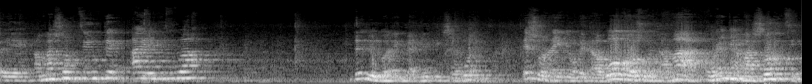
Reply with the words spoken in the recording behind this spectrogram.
eh, amazortzi urte, aetua, Dele gainetik zegoen. Ez horrein hogeta boz, hogeta mar, horrein amazortzi.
